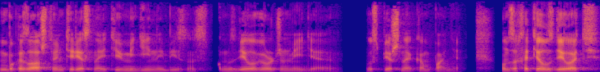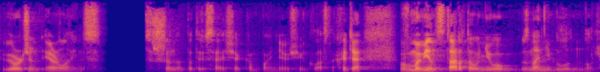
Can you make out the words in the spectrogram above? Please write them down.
Ему показалось, что интересно идти в медийный бизнес. Он сделал Virgin Media, успешная компания. Он захотел сделать Virgin Airlines. Совершенно потрясающая компания, очень классно. Хотя в момент старта у него знаний было ноль.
